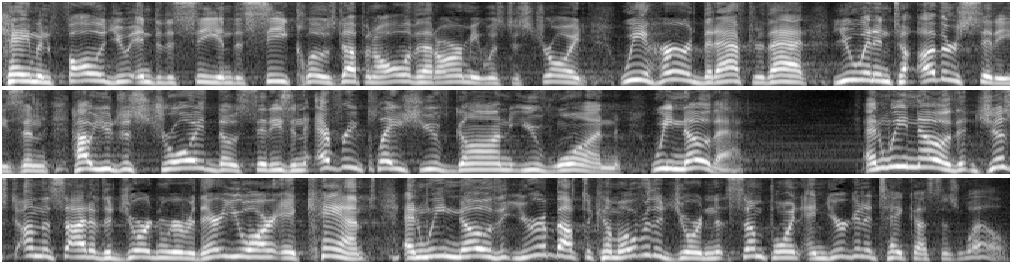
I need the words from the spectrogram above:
came and followed you into the sea, and the sea closed up, and all of that army was destroyed. We heard that after that, you went into other cities and how you destroyed those cities, and every place you've gone, you've won. We know that. And we know that just on the side of the Jordan River, there you are camped, and we know that you're about to come over the Jordan at some point, and you're gonna take us as well.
